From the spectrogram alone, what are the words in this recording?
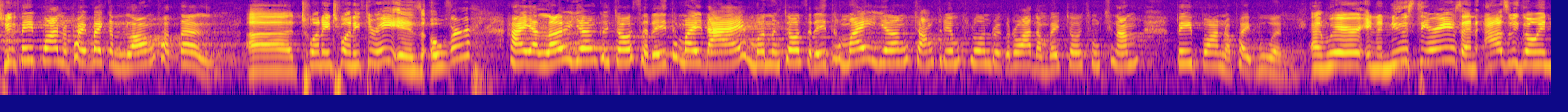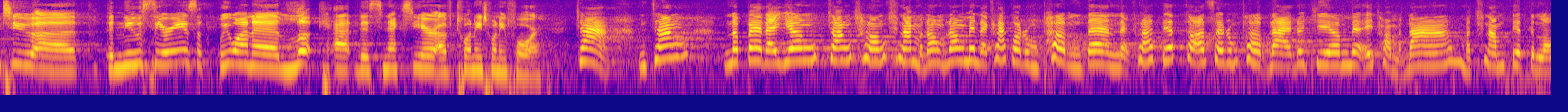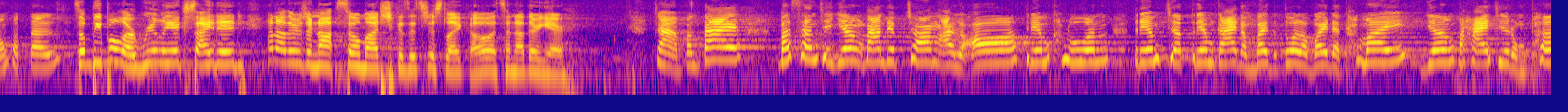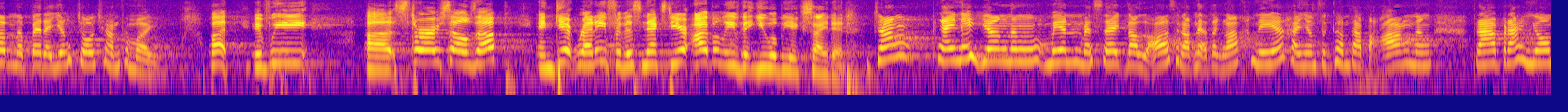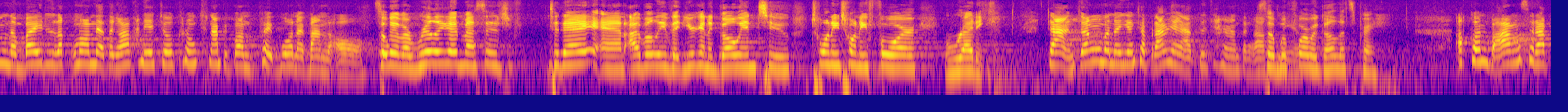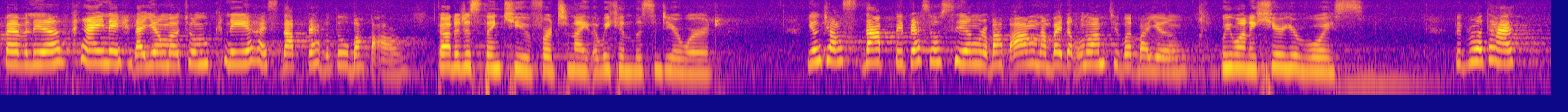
Two- 2023កន្លងផុតទៅ Uh, 2023 is over. ហើយឥឡូវយើងគឺចូលសេរីថ្មីដែរមុននឹងចូលសេរីថ្មីយើងចង់ត្រៀមខ្លួនរួចរាល់ដើម្បីចូលក្នុងឆ្នាំ2024 And we're in a new series. And as we go into uh, the new series, we want to look at this next year of 2024. ចាអញ្ចឹង នៅពេលដែលយើងចង់ឆ្លងឆ្នាំម្ដងម្ដងមានអ្នកខ្លះគាត់រំភើបមែនតើអ្នកខ្លះទៀតក៏អត់សូវរំភើបដែរដូចជាមានអីធម្មតាមួយឆ្នាំទៀតកន្លងផុតទៅ Some people are really excited, and others are not so much because it's just like, oh, it's another year. ចាប៉ុន្តែបើសិនជាយើងបានរៀបចំឲ្យល្អត្រៀមខ្លួនត្រៀមចិត្តត្រៀមកាយដើម្បីទទួលអ្វីដែលថ្មីយើងប្រហែលជារំភើបនៅពេលដែលយើងចូលឆ្នាំថ្មី But if we uh, stir ourselves up and get ready for this next year, I believe that you will be excited. អញ្ចឹងថ្ងៃនេះយើងនឹងមាន message ដ៏ល្អសម្រាប់អ្នកទាំងអស់គ្នាហើយខ្ញុំសង្ឃឹមថាព្រះអង្គនឹងប្រើប្រាស់ខ្ញុំដើម្បីដឹកនាំអ្នកទាំងអស់គ្នាចូលក្នុងឆ្នាំ2024ឲ្យបានល្អ So we have a really good message today, and I believe that you're going to go into 2024 ready. ចាអញ្ចឹងមុននឹងយើងចាប់ផ្ដើមយើងអធិដ្ឋានទាំងអស់ So គ្នា before we go, let's pray. អរគុណព្រះអង្គសម្រាប់ពេលវេលាថ្ងៃនេះដែលយើងមកជុំគ្នាហើយស្ដាប់ព្រះបន្ទូលរបស់ព្រះអង្គ God, I just thank you for tonight that we can listen to your word. យើងចង់ស្ដាប់ពីព្រះសូរសៀងរបស់ព្រះអង្គដើម្បីដឹកនាំជីវិតរបស់យើង We want to hear your voice ពីព្រោះថា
